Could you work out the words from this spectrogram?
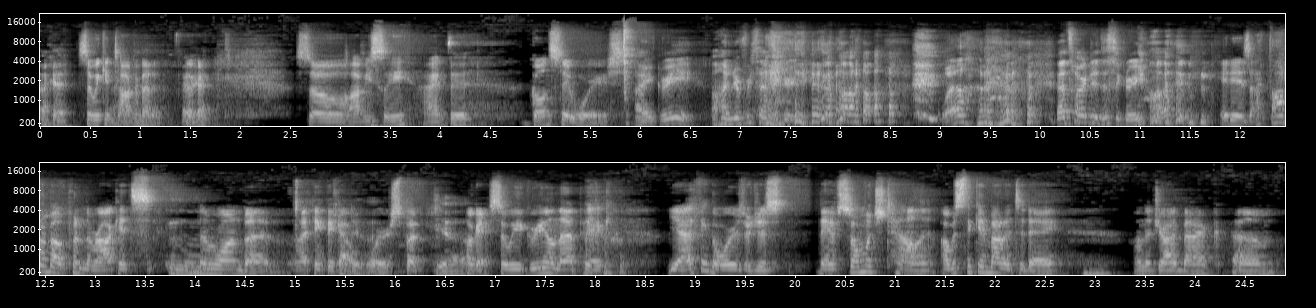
Okay. So we can talk about it. Okay. Okay. So obviously I have the Golden State Warriors. I agree. 100% agree. Well, That's hard to disagree on. it is. I thought about putting the Rockets Mm. number one, but I think they Can't got worse. But yeah. okay, so we agree on that pick. yeah, I think the Warriors are just they have so much talent. I was thinking about it today Mhm. on the drive back, um,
